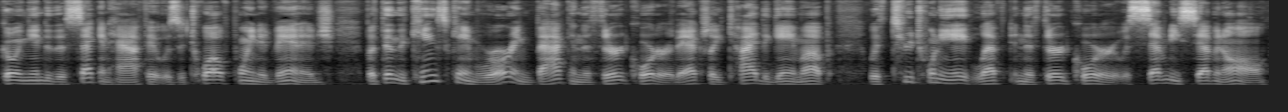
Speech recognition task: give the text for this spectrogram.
Going into the second half, it was a 12-point advantage, but then the Kings came roaring back in the third quarter. They actually tied the game up with 228 left in the third quarter. It was 77 all,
